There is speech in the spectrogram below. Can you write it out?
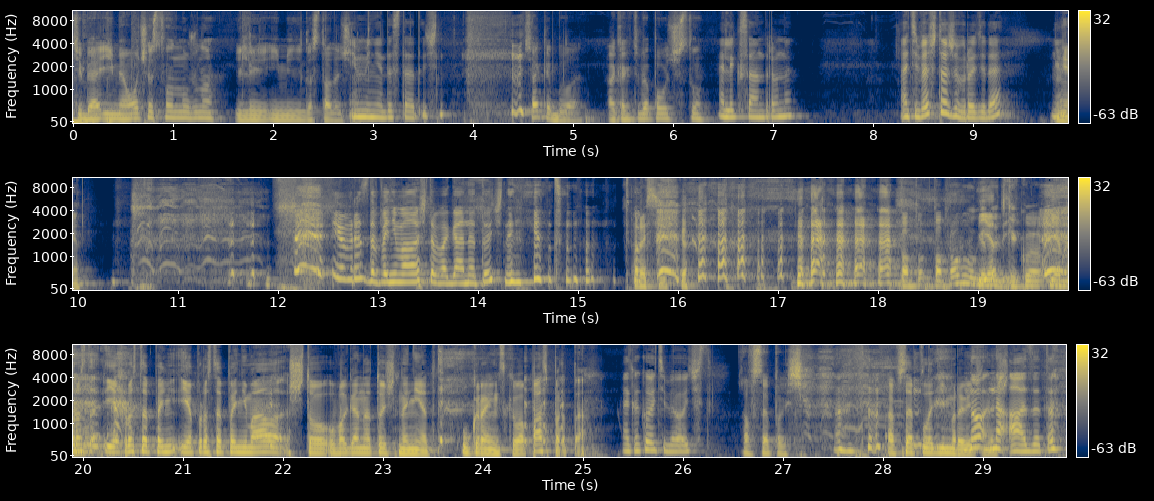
тебя имя, отчество нужно или имени достаточно? Имени достаточно. Всякое бывает. А как тебя по отчеству? Александровна. А тебя что же вроде, да? Нет. Я просто понимала, что Вагана точно нет. но- Российская. Поп- Попробуй Я, угадать, какое... я просто, я, просто, я просто понимал, что у Вагана точно нет украинского паспорта. А какое у тебя отчество? Авсепович. Овсеп Владимирович. Но значит. на А зато.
